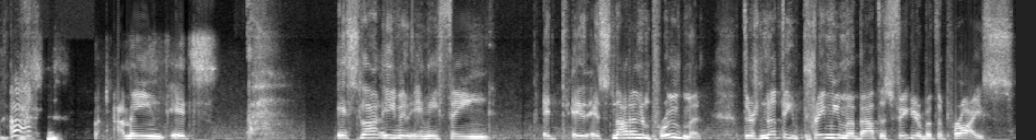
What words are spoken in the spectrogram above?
I mean, it's it's not even anything. It, it it's not an improvement. There's nothing premium about this figure but the price.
